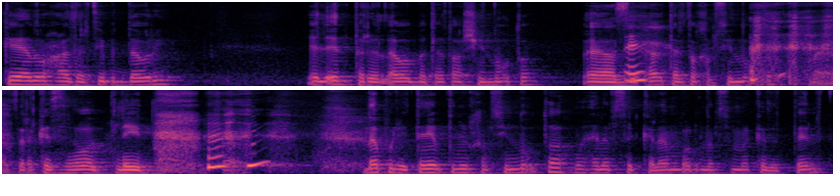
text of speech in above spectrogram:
كده نروح على ترتيب الدوري. الإنتر الأول ب 23 نقطة. آه، قصدي إيه؟ 53 نقطة. ما ركزت هو ال played نابولي التاني ب 52 نقطة وإحنا نفس الكلام برضه نفس المركز التالت.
